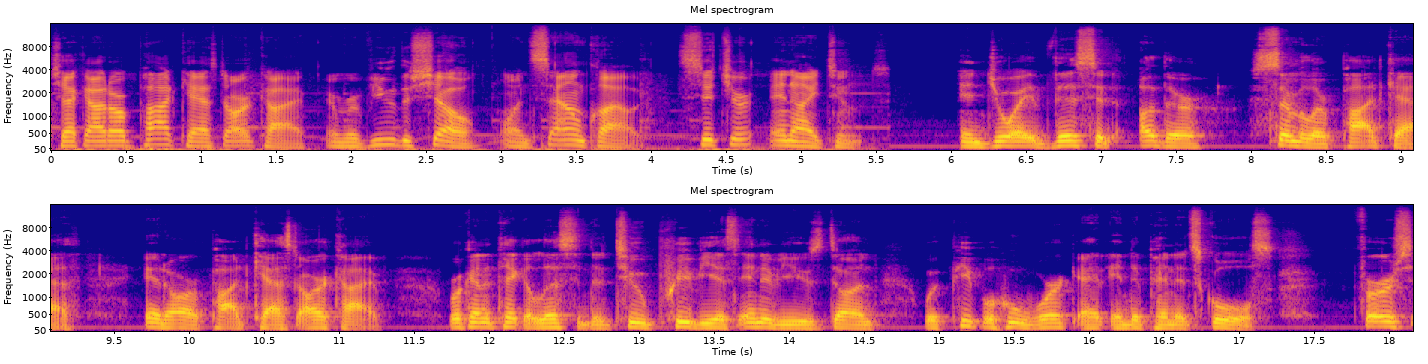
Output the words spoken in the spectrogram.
Check out our podcast archive and review the show on SoundCloud, Stitcher, and iTunes. Enjoy this and other similar podcasts in our podcast archive. We're going to take a listen to two previous interviews done with people who work at independent schools. First,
